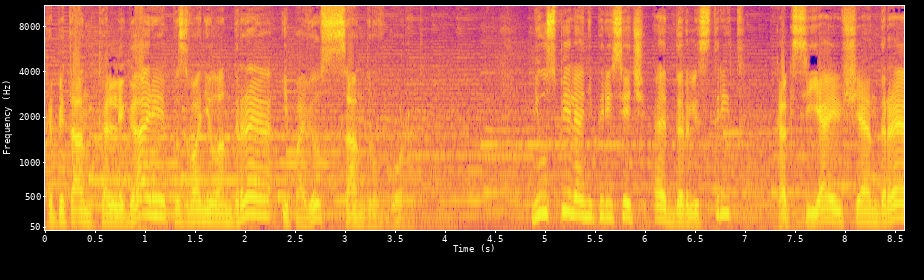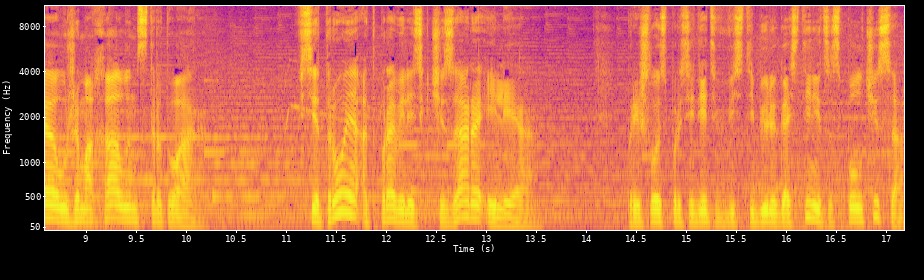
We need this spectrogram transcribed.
Капитан Каллигари позвонил Андреа и повез Сандру в город. Не успели они пересечь Эддерли-стрит, как сияющий Андреа уже махал им с тротуара. Все трое отправились к Чезаро и Леа. Пришлось просидеть в вестибюле гостиницы с полчаса,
